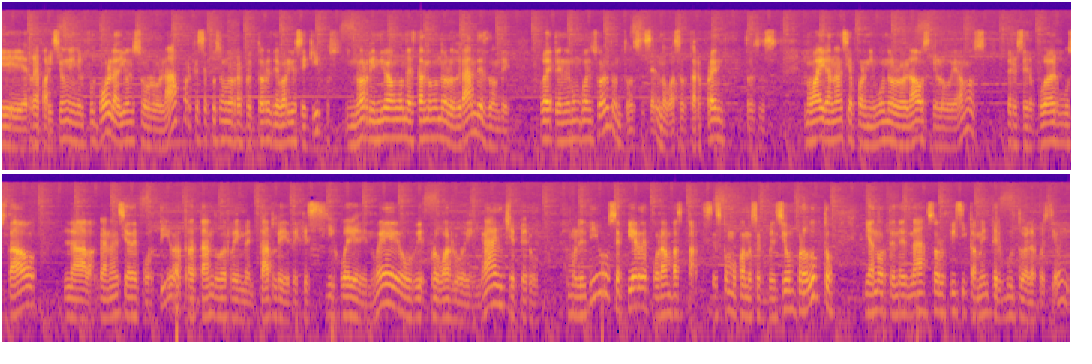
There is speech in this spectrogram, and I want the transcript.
eh, reaparición en el fútbol la dio en Sololá porque se puso en los reflectores de varios equipos y no rindió aún estando en uno de los grandes donde puede tener un buen sueldo, entonces él no va a soltar prenda. Entonces no hay ganancia por ninguno de los lados que lo veamos, pero se le puede haber gustado la ganancia deportiva, tratando de reinventarle de que sí juegue de nuevo, probarlo de enganche, pero como les digo, se pierde por ambas partes. Es como cuando se venció un producto, ya no tenés nada, solo físicamente el bulto de la cuestión.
